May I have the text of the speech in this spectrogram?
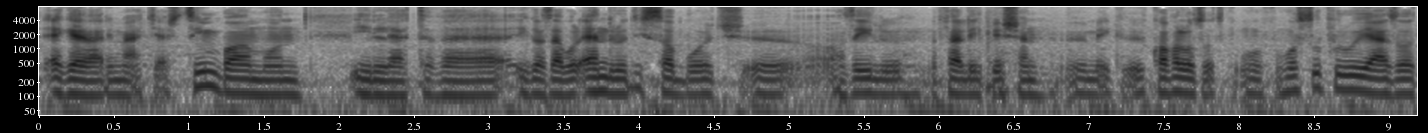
Egervári Mátyás Cimbalmon, illetve igazából Endrődi Szabolcs az élő fellépésen ő még kavalozott, hosszú furujázott,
